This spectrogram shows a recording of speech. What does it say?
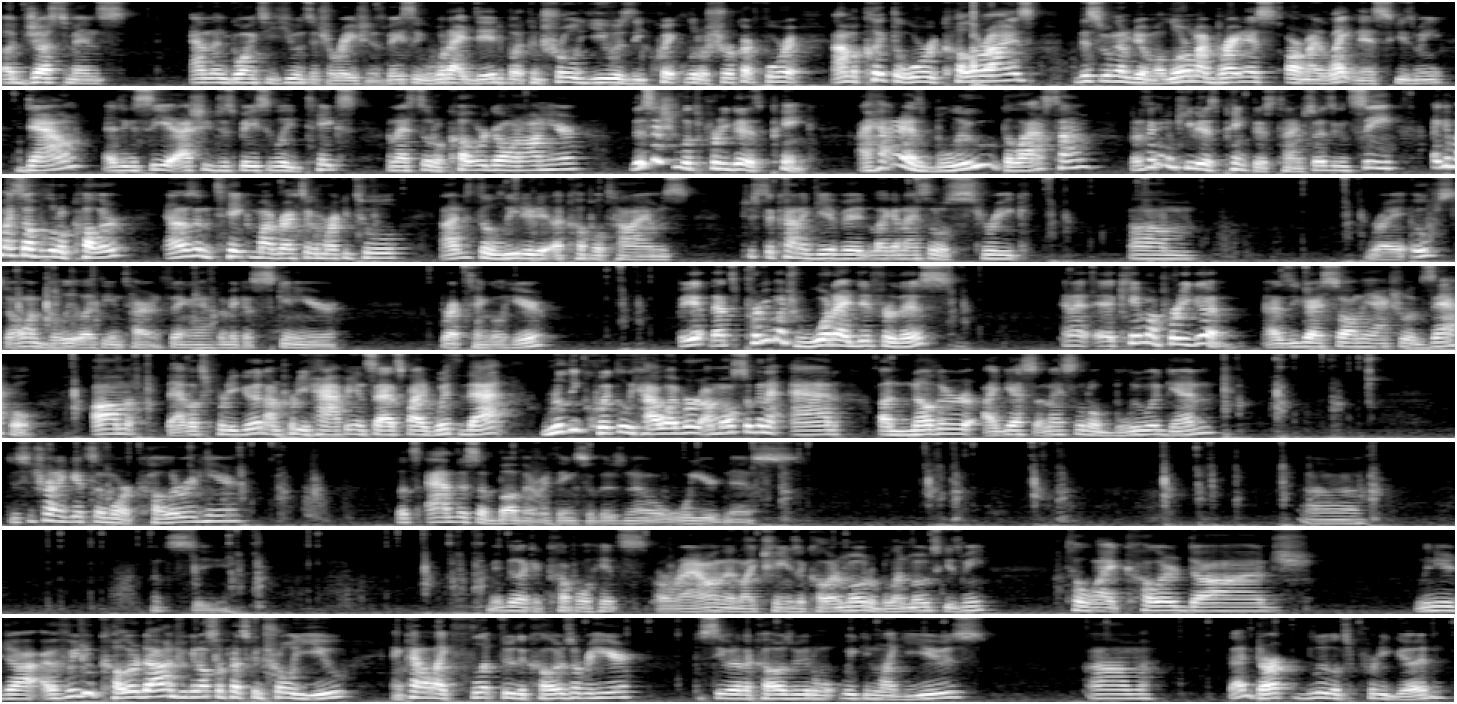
adjustments and then going to hue and saturation is basically what I did, but control U is the quick little shortcut for it. I'm gonna click the word colorize. This is what I'm gonna do. I'm gonna lower my brightness, or my lightness, excuse me, down. As you can see, it actually just basically takes a nice little color going on here. This actually looks pretty good as pink. I had it as blue the last time, but I think I'm gonna keep it as pink this time. So as you can see, I give myself a little color, and I was gonna take my rectangle marquee tool, and I just deleted it a couple times, just to kind of give it like a nice little streak. Um, right? Oops, don't want to delete like the entire thing. I have to make a skinnier rectangle here. But yeah, that's pretty much what I did for this. And it, it came out pretty good, as you guys saw in the actual example. Um, that looks pretty good. I'm pretty happy and satisfied with that. Really quickly, however, I'm also going to add another, I guess, a nice little blue again. Just to try to get some more color in here. Let's add this above everything so there's no weirdness. Uh, let's see. Maybe like a couple hits around and like change the color mode or blend mode, excuse me, to like color dodge, linear dodge. If we do color dodge, we can also press Control U and kind of like flip through the colors over here to see what other colors we can we can like use. Um, that dark blue looks pretty good.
